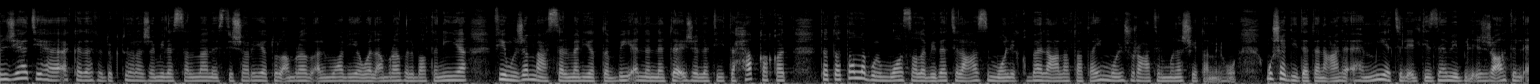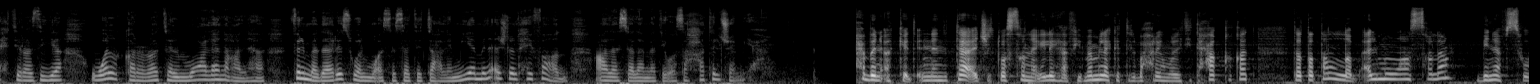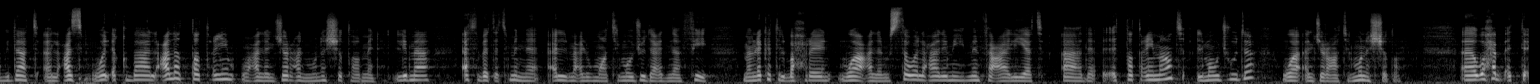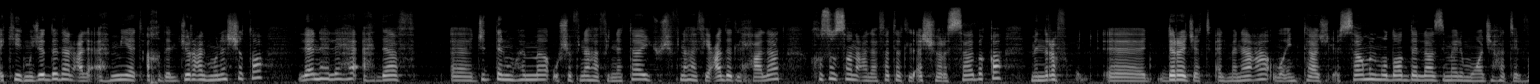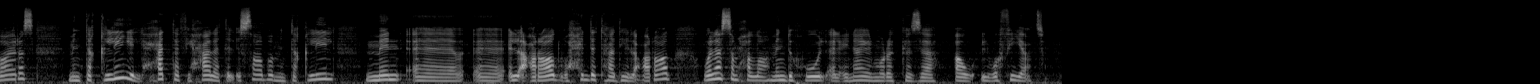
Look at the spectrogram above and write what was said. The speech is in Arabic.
من جهتها أكدت الدكتورة جميلة السلمان استشارية الأمراض المعدية والأمراض الباطنية في مجمع السلمانية الطبي أن النتائج التي تحققت تتطلب المواصلة بذات العزم والإقبال على التطعيم والجرعة المنشطة منه مشددة على أهمية الالتزام بالإجراءات الاحترازية والقرارات المعلن عنها في المدارس والمؤسسات التعليمية من أجل الحفاظ على سلامة وصحة الجميع. نحب نأكد أن النتائج اللي توصلنا إليها في مملكة البحرين والتي تحققت تتطلب المواصلة بنفس وبذات العزم والإقبال على التطعيم وعلى الجرعة المنشطة منه لما أثبتت منا المعلومات الموجودة عندنا في مملكة البحرين وعلى المستوى العالمي من فعالية التطعيمات الموجودة والجرعات المنشطة. آه، وحب التأكيد مجددا على أهمية أخذ الجرعة المنشطة لأنها لها أهداف جدا مهمة وشفناها في النتائج وشفناها في عدد الحالات خصوصا على فترة الأشهر السابقة من رفع آه، درجة المناعة وإنتاج الأجسام المضادة اللازمة لمواجهة الفيروس من تقليل حتى في حالة الإصابة من تقليل من آه، الأعراض وحدة هذه الأعراض ولا سمح الله من دخول العناية المركزة أو الوفيات.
